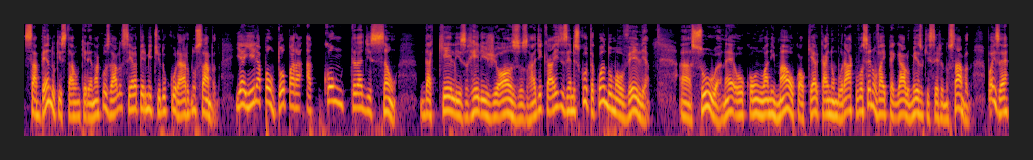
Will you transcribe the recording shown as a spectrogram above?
sabendo que estavam querendo acusá-lo, se era permitido curar no sábado. E aí ele apontou para a contradição daqueles religiosos radicais, dizendo: escuta, quando uma ovelha a sua, né, ou com um animal qualquer cai num buraco, você não vai pegá-lo mesmo que seja no sábado? Pois é,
